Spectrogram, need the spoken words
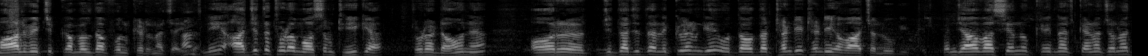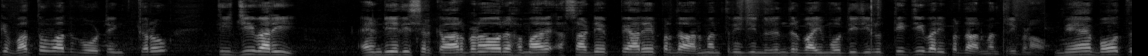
ਮਾਲ ਵਿੱਚ ਕਮਲ ਦਾ ਫੁੱਲ ਖਿੜਨਾ ਚਾਹੀਦਾ। ਨਹੀਂ ਅੱਜ ਤਾਂ ਥੋੜਾ ਮੌਸਮ ਠੀਕ ਆ ਥੋੜਾ ਡਾਊਨ ਆ। ਔਰ ਜਿੱਦਾਂ ਜਿੱਦਾਂ ਨਿਕਲਣਗੇ ਉਦਾਂ ਉਦਾਂ ਠੰਡੀ ਠੰਡੀ ਹਵਾ ਚੱਲੂਗੀ। ਪੰਜਾਬ ਵਾਸੀਆਂ ਨੂੰ ਕਹਿਣਾ ਕਹਿਣਾ ਚਾਹੁੰਦਾ ਕਿ ਵੱਧ ਤੋਂ ਵੱਧ VOTING ਕਰੋ। ਤੀਜੀ ਵਾਰੀ ਐਨਡੀਏ ਦੀ ਸਰਕਾਰ ਬਣਾਓ ਔਰ ਹਮਾਰੇ ਸਾਡੇ ਪਿਆਰੇ ਪ੍ਰਧਾਨ ਮੰਤਰੀ ਜੀ ਨਰਿੰਦਰ ਭਾਈ ਮੋਦੀ ਜੀ ਨੂੰ ਤੀਜੀ ਵਾਰੀ ਪ੍ਰਧਾਨ ਮੰਤਰੀ ਬਣਾਓ। ਮੈਂ ਬਹੁਤ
